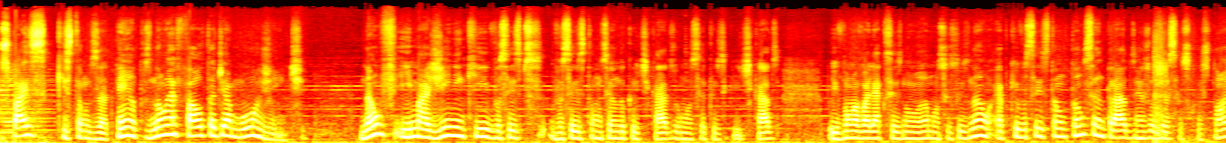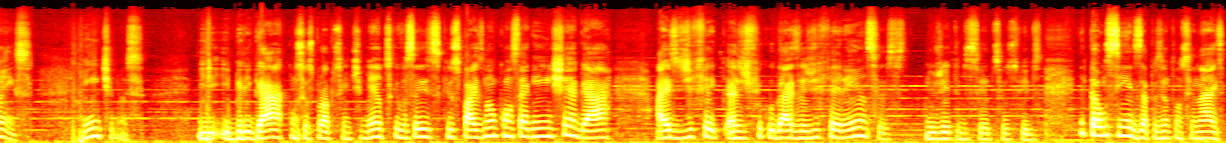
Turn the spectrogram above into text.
Os pais que estão desatentos não é falta de amor, gente. Não imaginem que vocês, vocês estão sendo criticados ou vão ser criticados e vão avaliar que vocês não amam seus filhos. Não, é porque vocês estão tão centrados em resolver essas questões íntimas e, e brigar com seus próprios sentimentos que vocês, que os pais não conseguem enxergar as, as dificuldades, as diferenças no jeito de ser dos seus filhos. Então, sim, eles apresentam sinais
